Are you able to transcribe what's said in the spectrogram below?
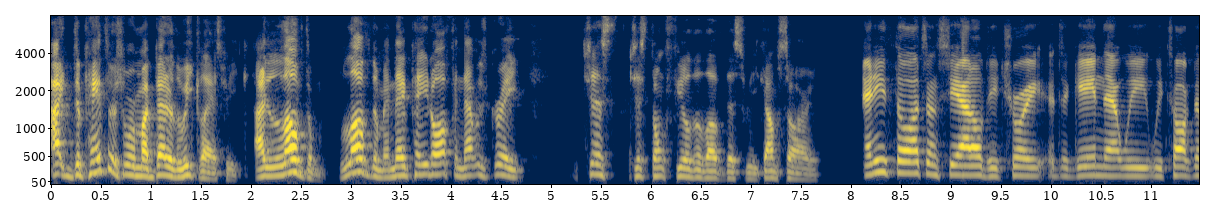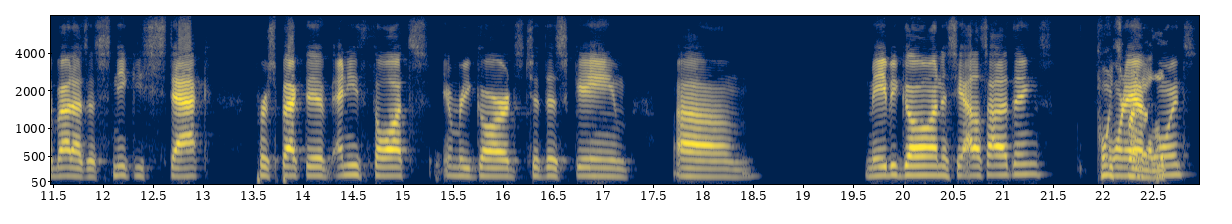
I the Panthers were my bet of the week last week. I loved them, loved them, and they paid off, and that was great. Just, just don't feel the love this week. I'm sorry. Any thoughts on Seattle Detroit? It's a game that we we talked about as a sneaky stack perspective. Any thoughts in regards to this game? Um, maybe go on the Seattle side of things. Point Four and a half points.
